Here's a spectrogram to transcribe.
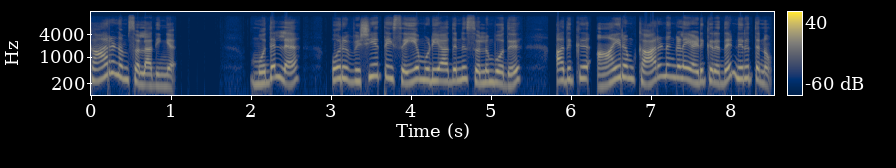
காரணம் சொல்லாதீங்க. முதல்ல ஒரு விஷயத்தை செய்ய முடியாதுன்னு சொல்லும்போது அதுக்கு ஆயிரம் காரணங்களை எடுக்கிறத நிறுத்தணும்.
